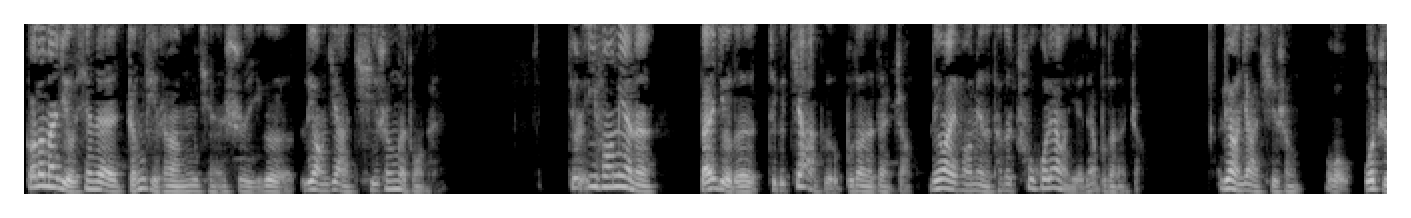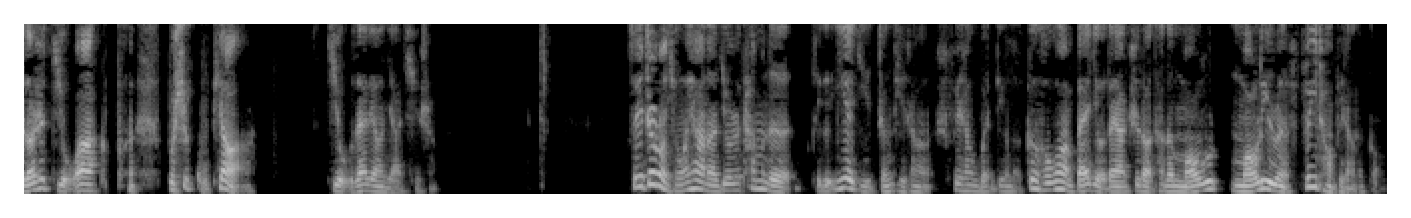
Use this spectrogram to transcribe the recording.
高端白酒现在整体上目前是一个量价齐升的状态，就是一方面呢，白酒的这个价格不断的在涨，另外一方面呢，它的出货量也在不断的涨，量价齐升。我我指的是酒啊，不不是股票啊，酒在量价齐升。所以这种情况下呢，就是他们的这个业绩整体上是非常稳定的，更何况白酒大家知道它的毛毛利润非常非常的高。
